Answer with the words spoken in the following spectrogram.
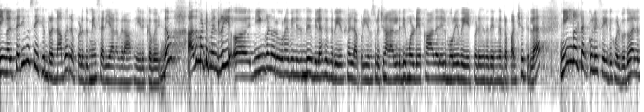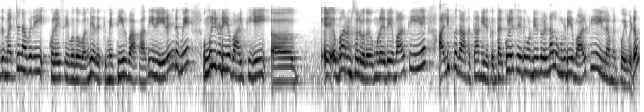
நீங்கள் தெரிவு செய்கின்ற நபர் எப்பொழுதுமே சரியானவராக இருக்க வேண்டும். அது மட்டுமின்றி நீங்கள் ஒரு உறவிலிருந்து விலகுகிறீர்கள் அப்படின்னு சொல்லி சொன்னால் அல்லது உங்களுடைய காதலில் முறைவு ஏற்படுகிறது என்கின்ற பட்சத்தில் நீங்கள் தற்கொலை செய்து கொள்வதோ அல்லது மற்ற நபரை கொலை செய்வதோ வந்து எதற்குமே தீர்வாகாது. இது இரண்டுமே உங்களினுடைய வாழ்க்கையை எவ்வாறுன்னு சொல்வது? உங்களுடைய வாழ்க்கையே அழிப்பதாகத்தான் இருக்கும். தற்கொலை செய்து கொண்டீர்கள் என்றால் உங்களுடைய வாழ்க்கையே இல்லாமல் போய்விடும்.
